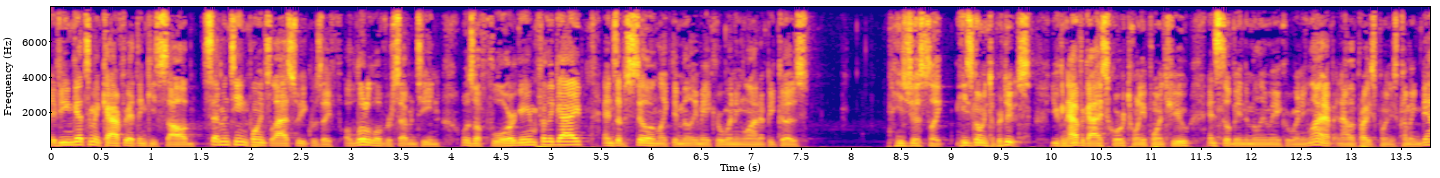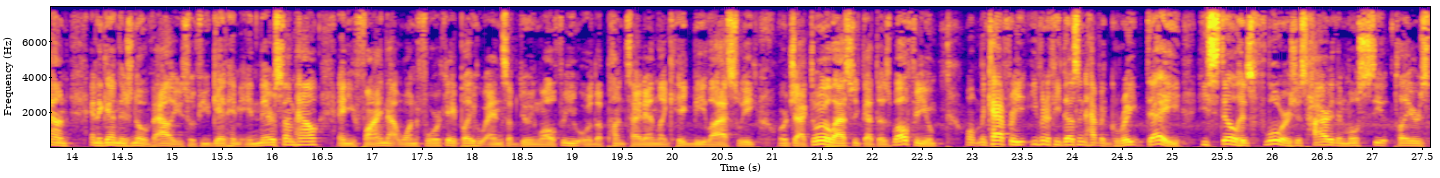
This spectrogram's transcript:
If you can get to McCaffrey, I think he's solid. 17 points last week was a, a little over 17, was a floor game for the guy. Ends up still in like the Milly Maker winning lineup because he's just like he's going to produce. You can have a guy score 20 points for you and still be in the million maker winning lineup, and now the price point is coming down. And again, there's no value. So if you get him in there somehow and you find that one 4K play who ends up doing well for you, or the punt tight end like Higbee last week or Jack Doyle last week that does well for you, well, McCaffrey, even if he doesn't have a great day, he still his floor is just higher than most players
